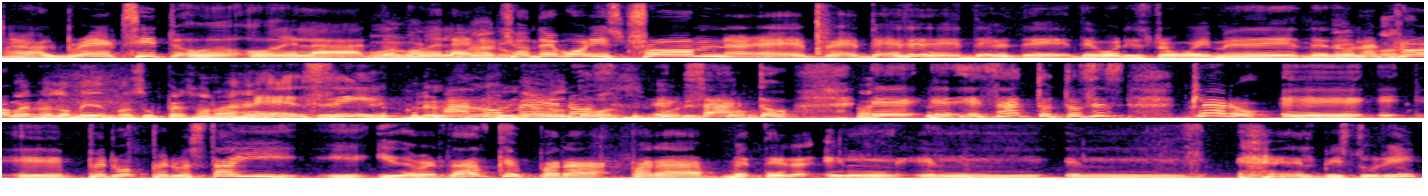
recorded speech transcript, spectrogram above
mm, al Brexit o, de la o de, la elección de Boris Trump, eh, de, Boris Trump, de, Donald Trump. Bueno, es lo mismo, es un personaje. Eh, sí, más o menos. exacto, exacto. Entonces, claro, pero pero está ahí y, de verdad que para para meter el el, el, el bisturí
